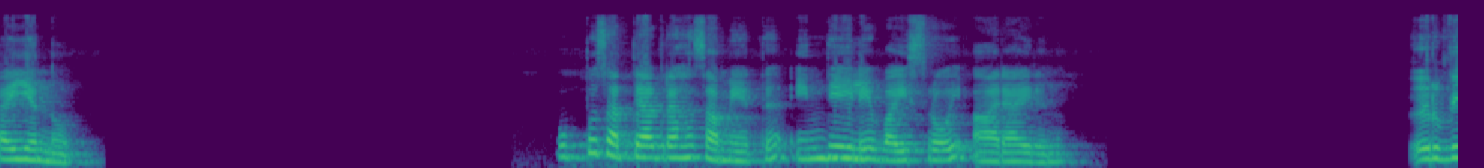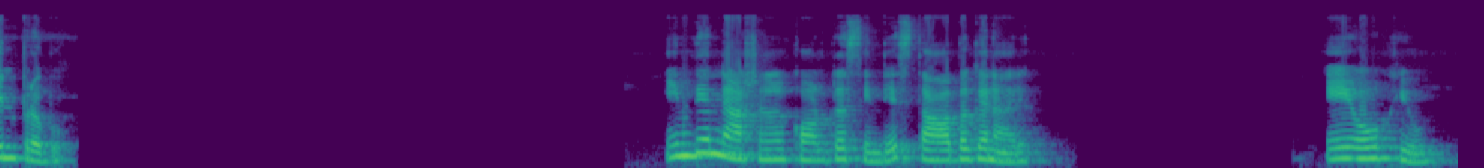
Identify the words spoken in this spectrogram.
പയ്യന്നൂർ. ഉപ്പ് സത്യാഗ്രഹ സമയത്ത് ഇന്ത്യയിലെ വൈസ്രോയ് ആരായിരുന്നു? ഇർവിൻ പ്രഭു. ഇന്ത്യൻ നാഷണൽ കോൺഗ്രസിന്റെ സ്ഥാപകനാര്? എ. ഒ. ഹ്യൂം.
